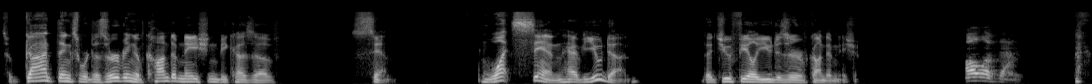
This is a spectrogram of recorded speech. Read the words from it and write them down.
So God thinks we're deserving of condemnation because of sin. What sin have you done that you feel you deserve condemnation? All of them.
